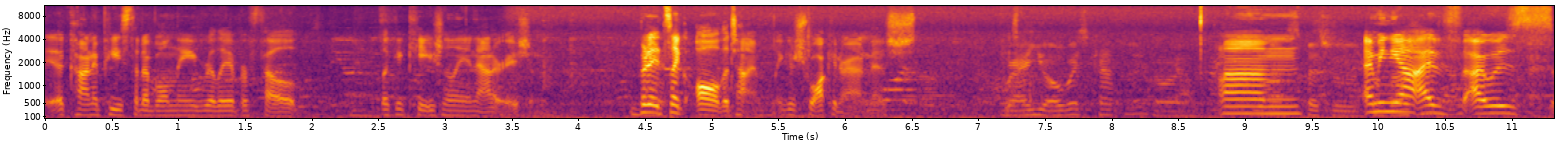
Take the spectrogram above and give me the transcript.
a kind of peace that I've only really ever felt like occasionally in adoration. But it's like all the time. Like you're just walking around, and it's just Were you always Catholic or Um, special I mean, yeah. I've I was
